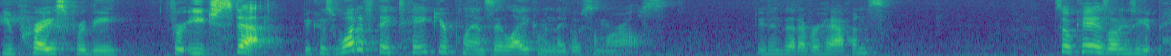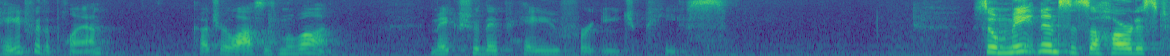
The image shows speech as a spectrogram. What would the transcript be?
you price for the for each step. Because what if they take your plans, they like them, and they go somewhere else? Do you think that ever happens? It's okay as long as you get paid for the plan. Cut your losses, move on. Make sure they pay you for each piece. So maintenance is the hardest,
